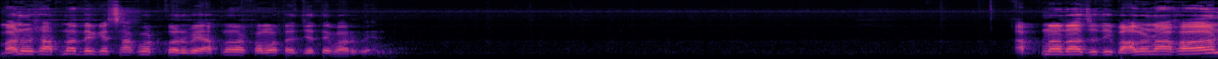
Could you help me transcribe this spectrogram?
মানুষ আপনাদেরকে সাপোর্ট করবে, আপনারা ক্ষমতায় যেতে পারবেন। আপনারা যদি ভালো না হন,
